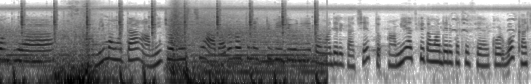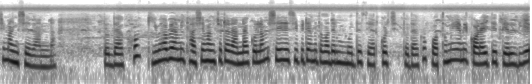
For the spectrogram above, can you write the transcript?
বন্ধুরা, আমি মমতা, আমি চলে এসেছি আবারও নতুন একটি ভিডিও নিয়ে তোমাদের কাছে। তো আমি আজকে তোমাদের কাছে শেয়ার করব খাসি মাংসের রান্না। তো দেখো, কীভাবে আমি খাসি মাংসটা রান্না করলাম, সেই রেসিপিটা আমি তোমাদের মধ্যে শেয়ার করছি। তো দেখো, প্রথমেই আমি কড়াইতে তেল দিয়ে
